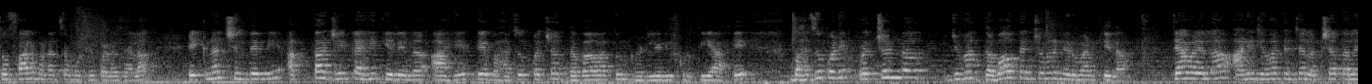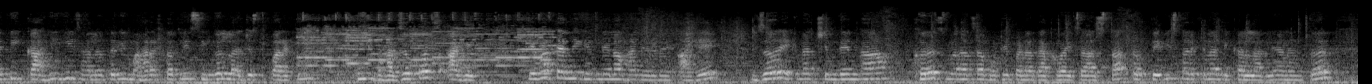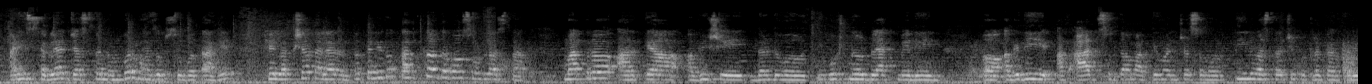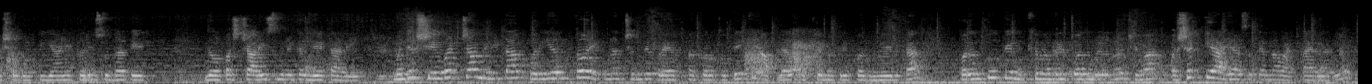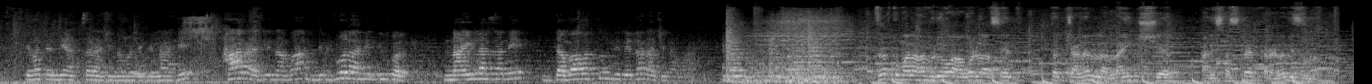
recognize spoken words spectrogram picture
तो फार मनाचा मोठेपणा झाला. एकनाथ शिंदेनी आत्ता जे काही केलेलं आहे ते भाजपच्या दबावातून घडलेली कृती आहे. भाजपने प्रचंड जेव्हा दबाव त्यांच्यावर निर्माण केला त्यावेळेला आणि जेव्हा त्यांच्या लक्षात आलं की काहीही झालं तरी महाराष्ट्रातली सिंगल लार्जेस्ट पार्टी ही भाजपच आहे तेव्हा त्यांनी घेतलेला हा निर्णय आहे. जर एकनाथ शिंदेना खरंच मनाचा मोठेपणा दाखवायचा असता तर तेवीस तारखेला निकाल लागल्यानंतर आणि सगळ्यात जास्त नंबर भाजप सोबत आहेत हे लक्षात आल्यानंतर त्यांनी तो तात्काळ दबाव सोडला असता. मात्र आरत्या अभिषेक दंडवत इमोशनल ब्लॅकमेलिंग अगदी आज सुद्धा माध्यमांच्या समोर तीन वाजताची पत्रकार परिषद होती आणि तरी सुद्धा ते जवळपास चाळीस मिनिटं लेट आले. म्हणजे शेवटच्या मिनिटापर्यंत एकनाथ शिंदे प्रयत्न करत होते की आपल्याला मुख्यमंत्रीपद मिळेल का? परंतु ते मुख्यमंत्री पद मिळणं जेव्हा अशक्य आहे असं त्यांना वाटायला लागलं तेव्हा त्यांनी आजचा राजीनामा दिलेला आहे. हा राजीनामा निव्वळ आणि निव्वळ नाईलाजाने दबावातून दिलेला राजीनामा आहे. जर तुम्हाला हा व्हिडिओ आवडला असेल तर चॅनलला लाईक शेअर आणि सबस्क्राईब करायला विसरू नका.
